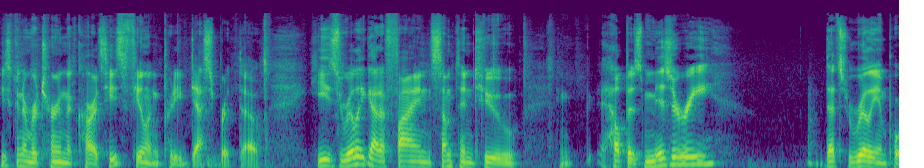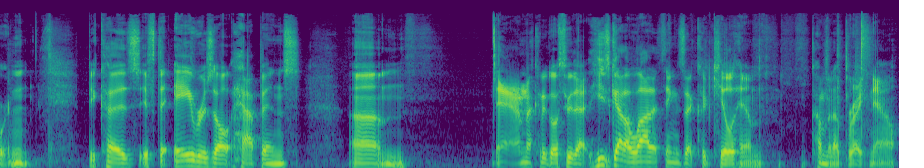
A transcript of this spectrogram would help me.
He's going to return the cards. He's feeling pretty desperate, though. He's really got to find something to help his misery. That's really important because if the A result happens, um, eh, I'm not going to go through that. He's got a lot of things that could kill him coming up right now.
